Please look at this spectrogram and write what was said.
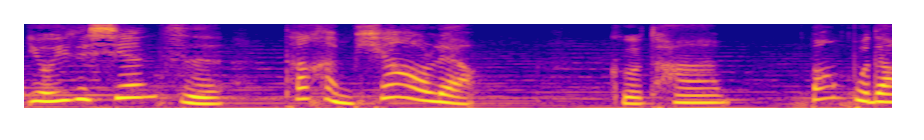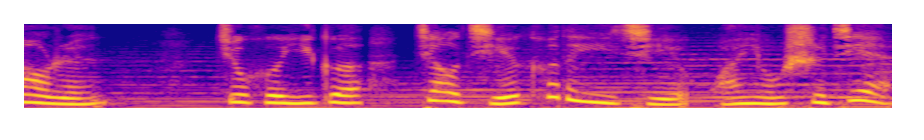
有一个仙子，她很漂亮，可她帮不到人，就和一个叫杰克的一起环游世界。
